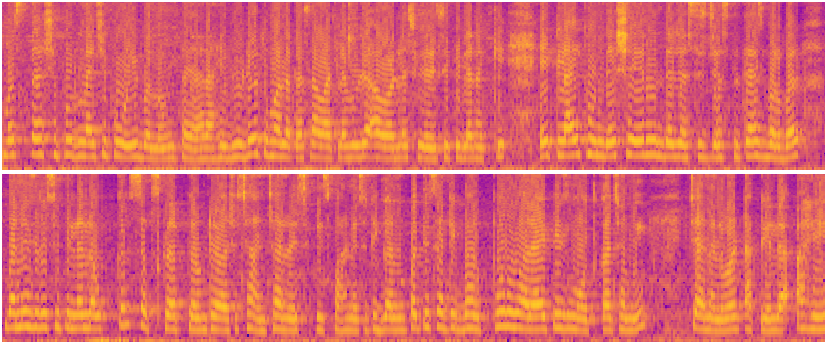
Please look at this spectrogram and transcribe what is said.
मस्त अशी पुरणाची पोळी बनवून तयार आहे. व्हिडिओ तुम्हाला कसा वाटला? व्हिडिओ आवडल्यास रेसिपीला नक्की एक लाईक होऊन द्या शेअर होऊन द्या जास्तीत जास्त. त्याचबरोबर बनीज रेसिपीला लवकर सबस्क्राईब करून ठेवा. अशा छान छान रेसिपीज पाहण्यासाठी गणपतीसाठी भरपूर व्हरायटीज मोदकाच्या मी चॅनलवर टाकलेल्या आहे.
